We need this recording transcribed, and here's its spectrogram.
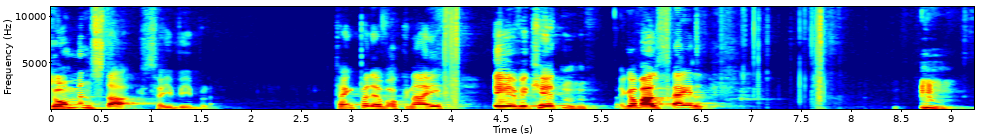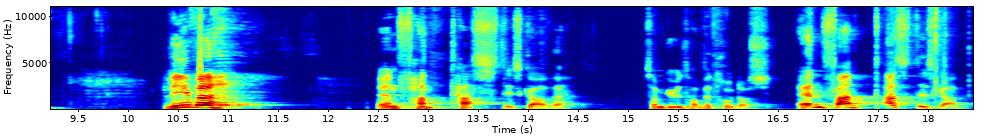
dommens dag, sier Bibelen. Tenk på det å våkne i evigheten. Jeg har valgt feil. Livet er en fantastisk gave som Gud har betrodd oss. En fantastisk gave.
